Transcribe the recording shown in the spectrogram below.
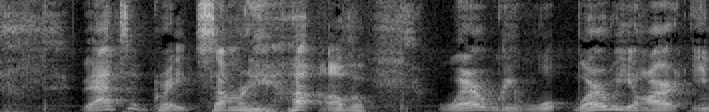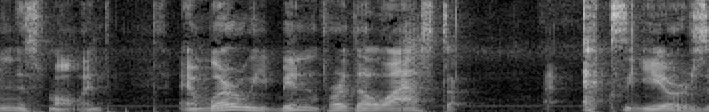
that's a great summary of where we where we are in this moment and where we've been for the last X years,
